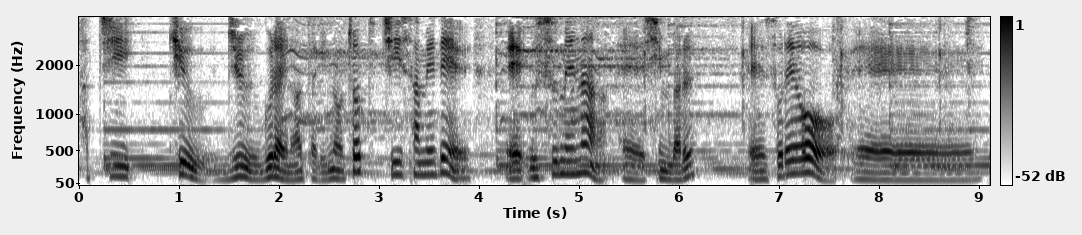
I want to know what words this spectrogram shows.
8910ぐらいのあたりのちょっと小さめで、えー、薄めな、えー、シンバル、えー、それを、えー、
